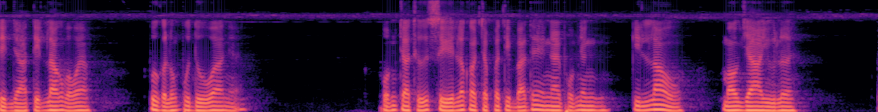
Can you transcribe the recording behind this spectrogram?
ติดยาติดเหล้าก็บอกว่าพูดกับหลวงปู่ดูว่าเนี่ย ผมจะถือศีลแล้วก็จะปฏิบัติได้ยังไง ผมยังกินเหล้าเมายาอยู่เลย ป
